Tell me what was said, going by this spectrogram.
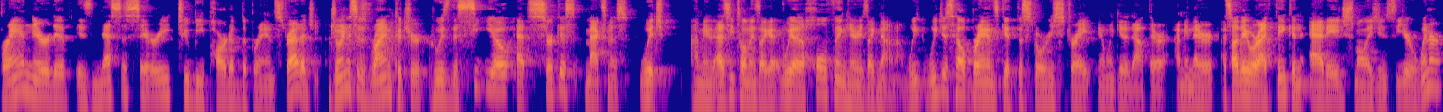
brand narrative is necessary to be part of the brand strategy. Join us is Ryan Kutscher, who is the CEO at Circus Maximus, which I mean, as he told me, he's like, we had a whole thing here. He's like, no, no, we we just help brands get the story straight and we get it out there. I mean, they're I saw they were, I think, an Ad Age Small Agency Year winner.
